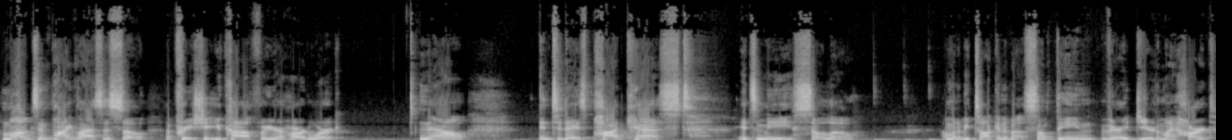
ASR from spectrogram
mugs and pint glasses. So appreciate you, Kyle, for your hard work. Now, in today's podcast, it's me solo. I'm going to be talking about something very dear to my heart,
